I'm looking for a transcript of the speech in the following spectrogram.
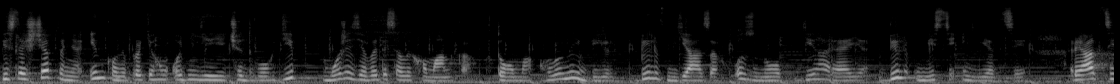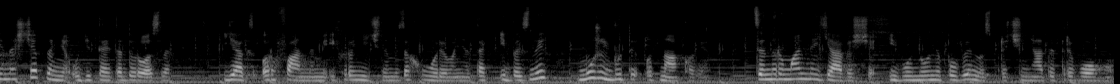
Після щеплення інколи протягом однієї чи двох діб може з'явитися лихоманка, втома, головний біль, біль в м'язах, озноб, діарея, біль у місці ін'єкції. Реакції на щеплення у дітей та дорослих, як з орфанними і хронічними захворюваннями, так і без них, можуть бути однакові. Це нормальне явище, і воно не повинно спричиняти тривогу.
